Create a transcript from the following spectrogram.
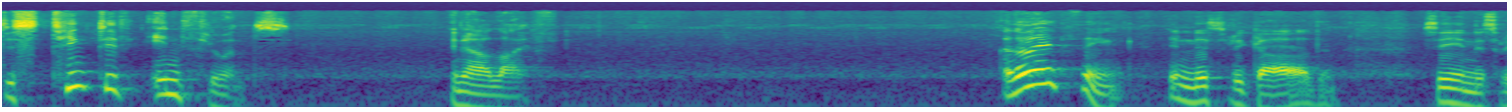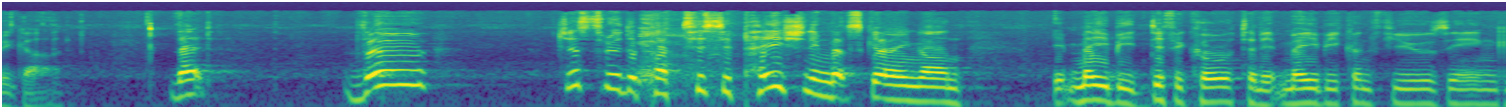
distinctive influence in our life. And I think, in this regard, and see in this regard, that though just through the participation in what's going on, it may be difficult and it may be confusing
